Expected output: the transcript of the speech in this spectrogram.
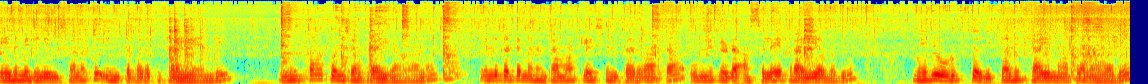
ఎనిమిది నిమిషాలకు ఇంతవరకు ఫ్రై అయింది. ఇంకా కొంచెం ఫ్రై కావాలి? ఎందుకంటే మనం టమాటాలు వేసిన తర్వాత ఉల్లిగడ్డ అసలే ఫ్రై అవ్వదు. మేబీ ఉడుకుతుంది కానీ ఫ్రై మాత్రం అవ్వదు.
